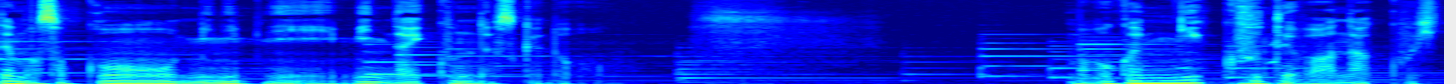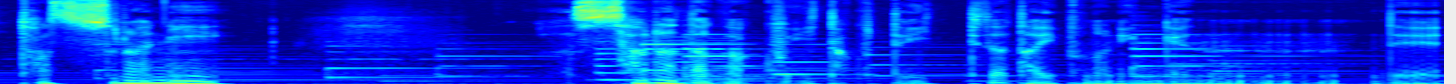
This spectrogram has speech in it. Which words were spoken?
でもそこを見にみんな行くんですけど、僕は肉ではなくひたすらにサラダが食いたくて行ってたタイプの人間で、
